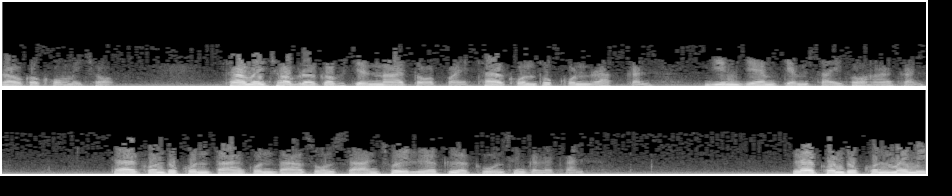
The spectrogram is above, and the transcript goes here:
เราก็คงไม่ชอบ ถ้าไม่ชอบเราก็พิจารณาต่อไป ถ้าคนทุกคนรักกัน ยิ้มแย้มแจ่มใสก็หากัน ถ้าคนทุกคนต่างคนต่างสงสารช่วยเหลือเกื้อกูลซึ่งกันและกัน และคนทุกคนไม่มี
